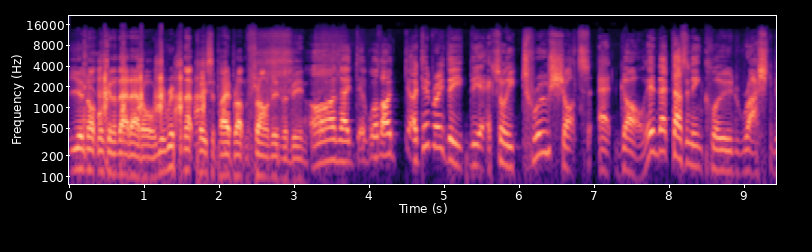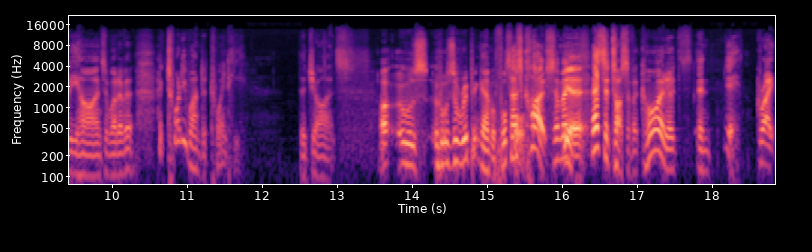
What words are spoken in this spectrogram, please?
you're not looking at that at all. You're ripping that piece of paper up and throwing it in the bin. Oh, they, well, I, I did read the, the actually true shots at goal, and that doesn't include rushed behinds and whatever. At 21 to 20, the Giants. Oh, it was it was a ripping game of football. So it's close. I mean, Yeah. that's a toss of a coin. It's and yeah, great,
